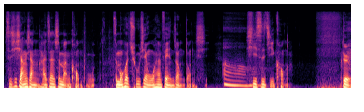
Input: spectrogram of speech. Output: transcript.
仔细想想，还真的是蛮恐怖的。怎么会出现武汉肺炎这种东西？哦，细思极恐啊！对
